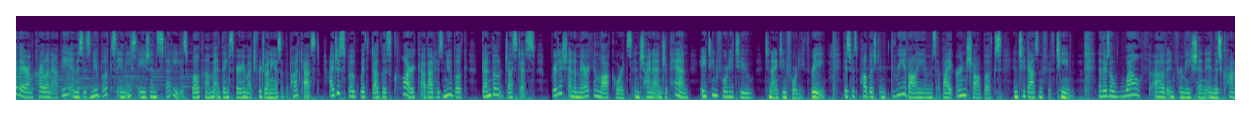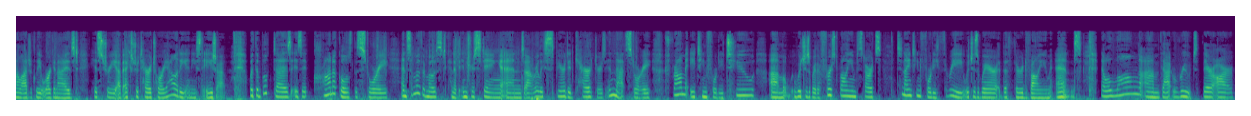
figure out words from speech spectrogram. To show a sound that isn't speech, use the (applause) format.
Hi there, I'm Carla Nappi, and this is New Books in East Asian Studies. Welcome, and thanks very much for joining us at the podcast. I just spoke with Douglas Clark about his new book, Gunboat Justice British and American Law Courts in China and Japan, 1842 to 1943. This was published in three volumes by Earnshaw Books in 2015. Now, there's a wealth of information in this chronologically organized history of extraterritoriality in East Asia. What the book does is it chronicles the story and some of the most kind of interesting and uh, really spirited characters in that story from 1842, um, which is where the first volume starts, to 1943, which is where the third volume ends. Now, along um, that route, there are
